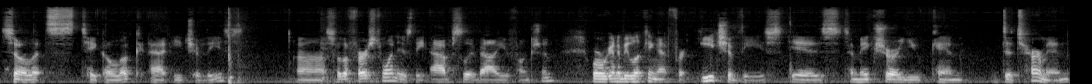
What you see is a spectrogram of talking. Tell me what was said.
So let's take a look at each of these. Uh, so the first one is the absolute value function. What we're going to be looking at for each of these is to make sure you can determine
